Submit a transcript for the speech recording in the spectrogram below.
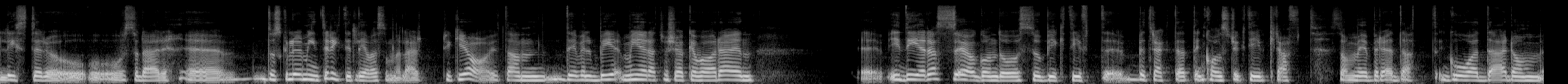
lister och, och, och sådär. Eh, då skulle de inte riktigt leva som de lär, tycker jag. Utan det är väl be, mer att försöka vara en, eh, i deras ögon då subjektivt eh, betraktat, en konstruktiv kraft som är beredd att gå där de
